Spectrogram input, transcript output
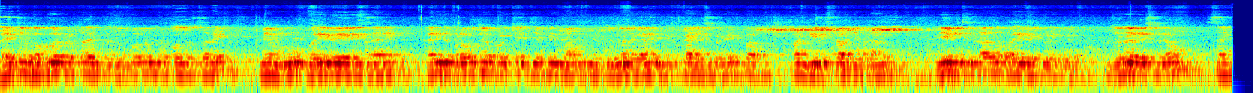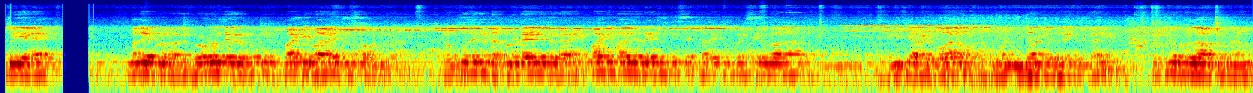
రైతులు గబ్బులు పెట్టాలి ఇప్పుడు గొప్పలు గొప్పలు వస్తాయి. మేము వరి వేయాలి ఖరీదు ప్రభుత్వం వచ్చేది చెప్పి మాకు మీరు జొన్నలు కానీ మిరకాయలు వేసుకోండి మనం నీళ్ళు ఇస్తామని చెప్పినాను నీళ్ళు ఇచ్చిన తర్వాత వరి వేసుకోండి జొన్నలు వేసుకున్నాము. సంచి మళ్ళీ ఇప్పుడు రోడ్ల దగ్గర పోతే పార్టీ బాగాలేదు తీసుకోమంటున్నారు. ప్రభుత్వం దగ్గర డబ్బులు రాయలేదు కానీ పార్టీ బాగాలేదు రైతులు తీసేస్తారు రైతులు పరిస్థితి ఇవ్వాలా ఇంటికి ఆవిడ పోవాలా కొంతమంది నిజాలు లేదు రైతులు కానీ. ఎక్కువ పోదాం అనుకుంటున్నాము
